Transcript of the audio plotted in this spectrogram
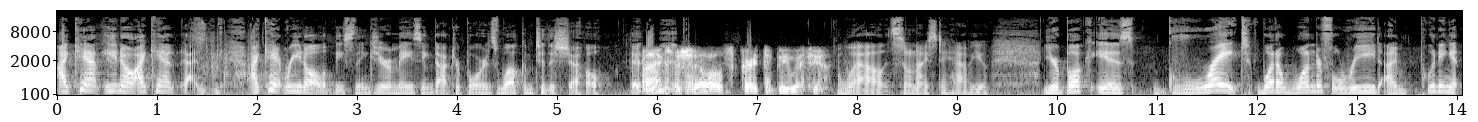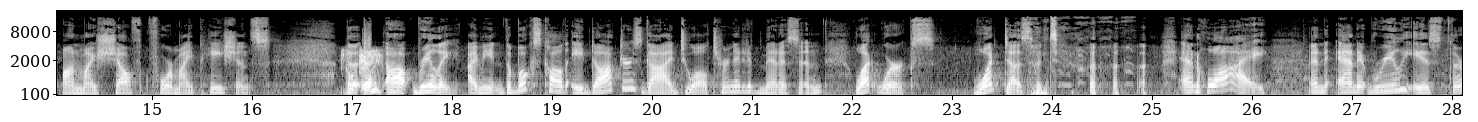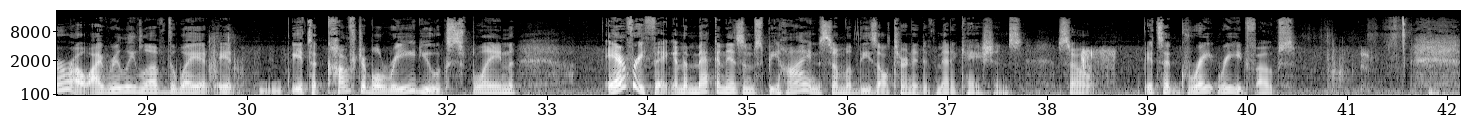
I, can't, you know, I can't, I can't read all of these things. You're amazing, Dr. Borins. Welcome to the show. Thanks, Michelle. It's great to be with you. Well, it's so nice to have you. Your book is great. What a wonderful read. I'm putting it on my shelf for my patients. The, okay. Uh, really, I mean, the book's called A Doctor's Guide to Alternative Medicine What Works, What Doesn't, and Why. And and it really is thorough. I really love the way it, it it's a comfortable read. You explain everything and the mechanisms behind some of these alternative medications. So it's a great read, folks.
